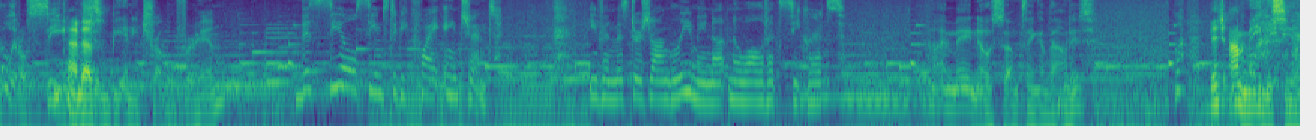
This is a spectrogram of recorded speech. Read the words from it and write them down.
A little seal shouldn't be any trouble for him. This seal seems to be quite ancient. Even Mr. Zhongli may not know all of its secrets. I may know something about it. Bitch, I made the seal.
